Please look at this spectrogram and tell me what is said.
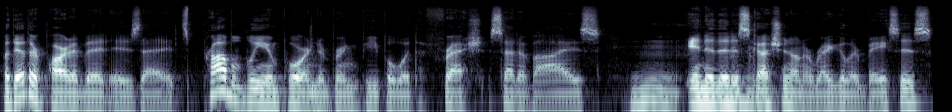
but the other part of it is that it's probably important to bring people with a fresh set of eyes Mm. into Mm-hmm. the discussion on a regular basis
